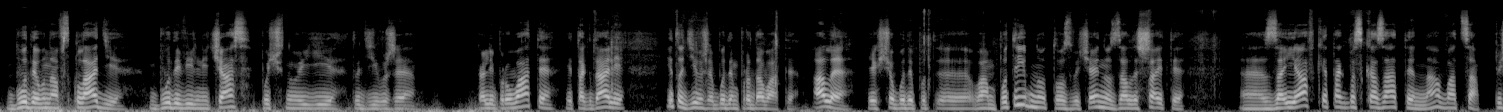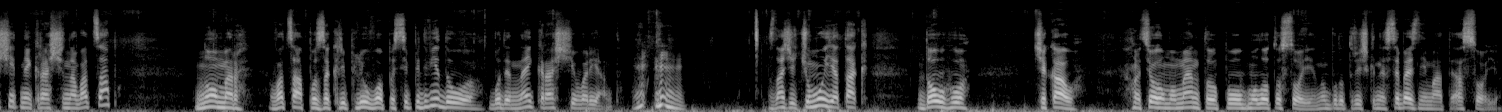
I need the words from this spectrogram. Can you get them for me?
Буде вона в складі, буде вільний час, почну її тоді вже калібрувати і так далі. І тоді вже будемо продавати. Але якщо буде е, вам потрібно, то звичайно залишайте е, заявки, так би сказати, на WhatsApp. Пишіть найкраще на WhatsApp. Номер WhatsApp закріплю в описі під відео, буде найкращий варіант. Значить, чому я так довго чекав цього моменту по обмолоту сої? Ну, буду трішки не себе знімати, а сою.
